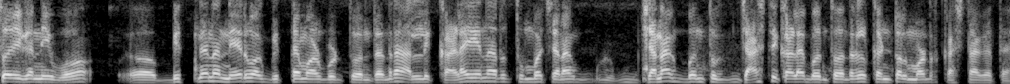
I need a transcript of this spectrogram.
ಸೊ ಈಗ ನೀವು ಬಿತ್ತನೆನ ನೇರವಾಗಿ ಬಿತ್ತನೆ ಮಾಡ್ಬಿಡ್ತು ಅಂತಂದರೆ ಅಲ್ಲಿ ಕಳೆ ಏನಾದ್ರು ತುಂಬ ಚೆನ್ನಾಗಿ ಚೆನ್ನಾಗಿ ಬಂತು, ಜಾಸ್ತಿ ಕಳೆ ಬಂತು ಅಂದ್ರೆ ಅಲ್ಲಿ ಕಂಟ್ರೋಲ್ ಮಾಡೋದು ಕಷ್ಟ ಆಗುತ್ತೆ.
